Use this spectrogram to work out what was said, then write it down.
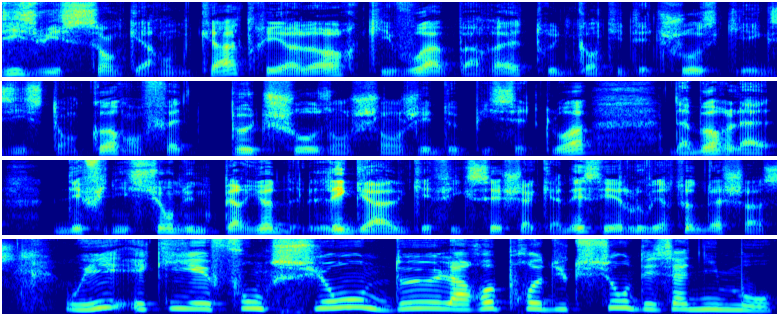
1844 et alors qui voit apparaître une quantité de choses qui existent encore. En fait, peu de choses ont changé depuis cette loi. D'abord, la définition d'une période légale qui est fixée chaque année, c'est-à-dire l'ouverture de la chasse. Oui, et qui est fonction de la reproduction des animaux.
